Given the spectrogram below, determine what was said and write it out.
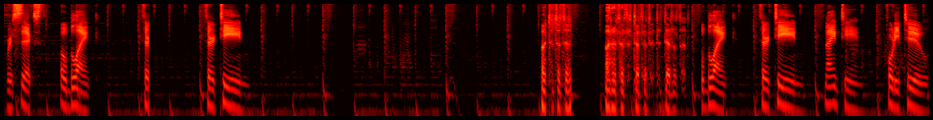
October sixth. Oh blank. Thir- Thirteen. Oh blank. Thirteen. Nineteen. Forty-two.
